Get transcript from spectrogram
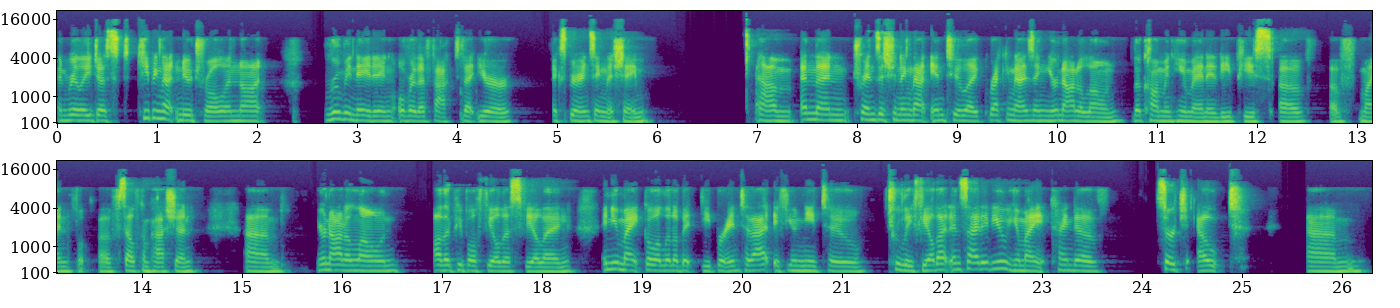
and really just keeping that neutral and not ruminating over the fact that you're experiencing the shame. Um, and then transitioning that into like recognizing you're not alone. The common humanity piece of of mindful of self-compassion. Um, you're not alone. Other people feel this feeling. And you might go a little bit deeper into that. If you need to truly feel that inside of you you might kind of search out um,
